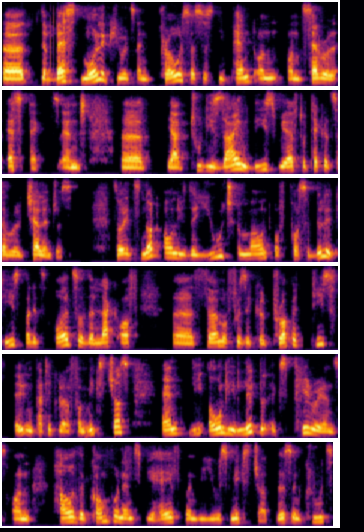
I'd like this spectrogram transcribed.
uh, the best molecules and processes depend on, on several aspects. And uh, yeah, to design these, we have to tackle several challenges. So it's not only the huge amount of possibilities, but it's also the lack of uh, thermophysical properties, in particular for mixtures, and the only little experience on how the components behave when we use mixture. This includes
